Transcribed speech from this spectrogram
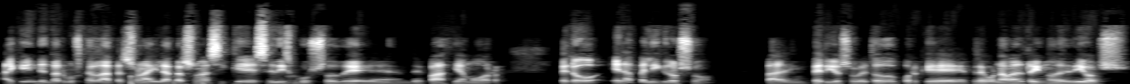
Hay que intentar buscar a la persona. Y la persona sí que ese discurso de, de paz y amor, pero era peligroso para el imperio, sobre todo, porque pregonaba el reino de Dios.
